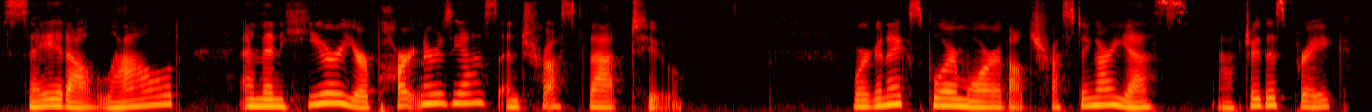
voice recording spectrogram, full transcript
say it out loud and then hear your partner's yes and trust that too. We're going to explore more about trusting our yes after this break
